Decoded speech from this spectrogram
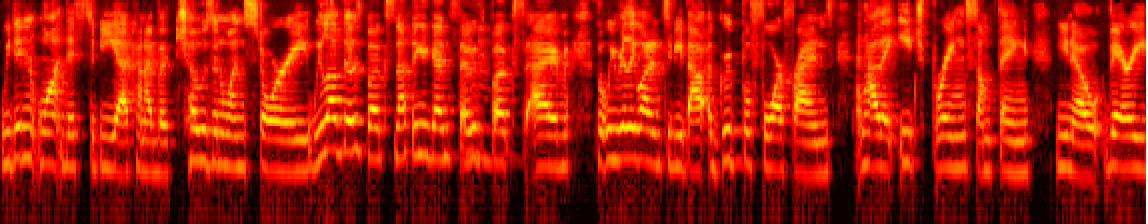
We didn't want this to be a kind of a chosen one story. We love those books, nothing against those mm-hmm. books. Um, but we really wanted it to be about a group of four friends and how they each bring something, you know, very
